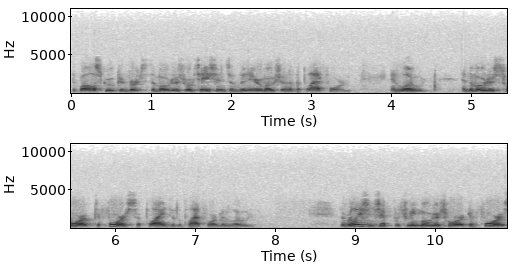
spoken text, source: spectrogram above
The ball screw converts the motor's rotation to linear motion of the platform and load, and the motor's torque to force applied to the platform and load. The relationship between motor torque and force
